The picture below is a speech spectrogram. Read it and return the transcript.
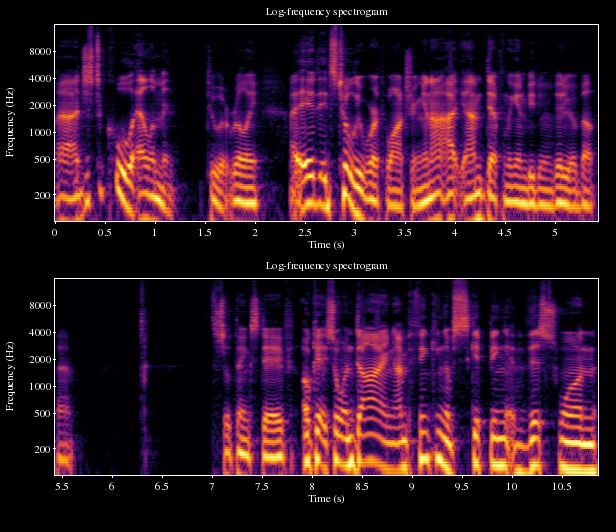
uh, just a cool element to it. Really, it, it's totally worth watching, and I, I'm definitely going to be doing a video about that. So thanks, Dave. Okay, so in dying, I'm thinking of skipping this one.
